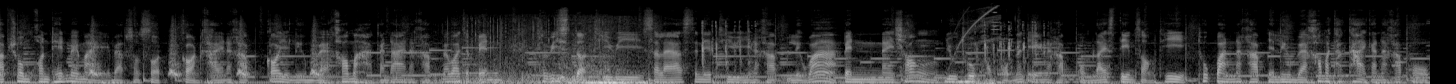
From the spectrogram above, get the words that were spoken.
รับชมคอนเทนต์ใหม่ๆ แบบสดๆ ก่อนใครนะครับ ก็อย่าลืมแวะเข้ามาหากันได้นะครับ ไม่ว่าจะเป็น twitch.tv/snaptv นะครับ หรือว่าเป็นในช่อง YouTube ของผมนั่นเองนะครับ ผมไลฟ์สตรีม2ที่ทุกวันนะครับ อย่าลืมแวะเข้ามาทักทายกันนะครับผม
